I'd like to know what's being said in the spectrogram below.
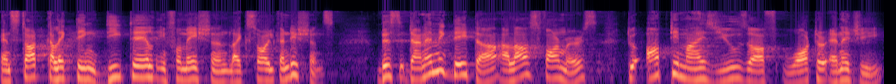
and start collecting detailed information like soil conditions. This dynamic data allows farmers to optimize use of water energy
